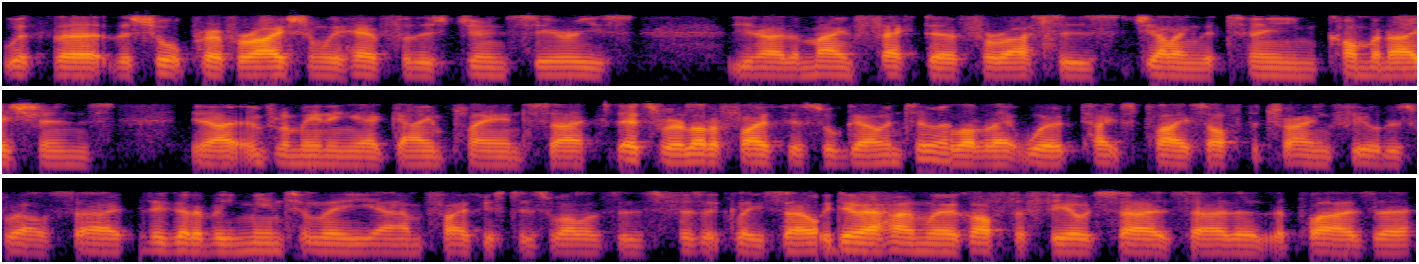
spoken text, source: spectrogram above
with the the short preparation we have for this June series you know, the main factor for us is gelling the team, combinations, you know, implementing our game plan. So that's where a lot of focus will go into, and a lot of that work takes place off the training field as well. So they've got to be mentally um, focused as well as, physically. So we do our homework off the field, so so the, the players are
